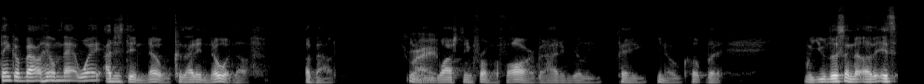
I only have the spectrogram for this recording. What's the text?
think about him that way. I just didn't know because I didn't know enough about it. You know, Right. watched him from afar, but I didn't really pay, you know, close. But when you listen to other, it's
